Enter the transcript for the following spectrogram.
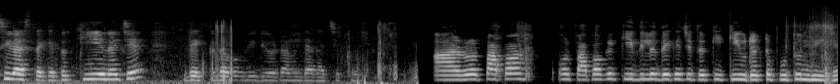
সিরাজ থেকে। তো কি এনেছে দেখতে থাকো ভিডিওটা আমি দেখাচ্ছি খুব আর ওর পাপা ওর পাপাকে কি দিল দেখেছ তো? কি কিউট একটা পুতুল দিয়েছে।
